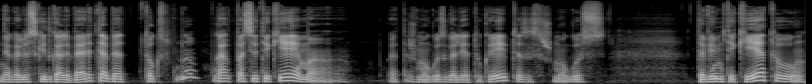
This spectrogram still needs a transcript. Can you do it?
negaliu sakyti gal vertę, bet toks, nu, gal pasitikėjimą, kad žmogus galėtų kreiptis, žmogus tavim tikėtų,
